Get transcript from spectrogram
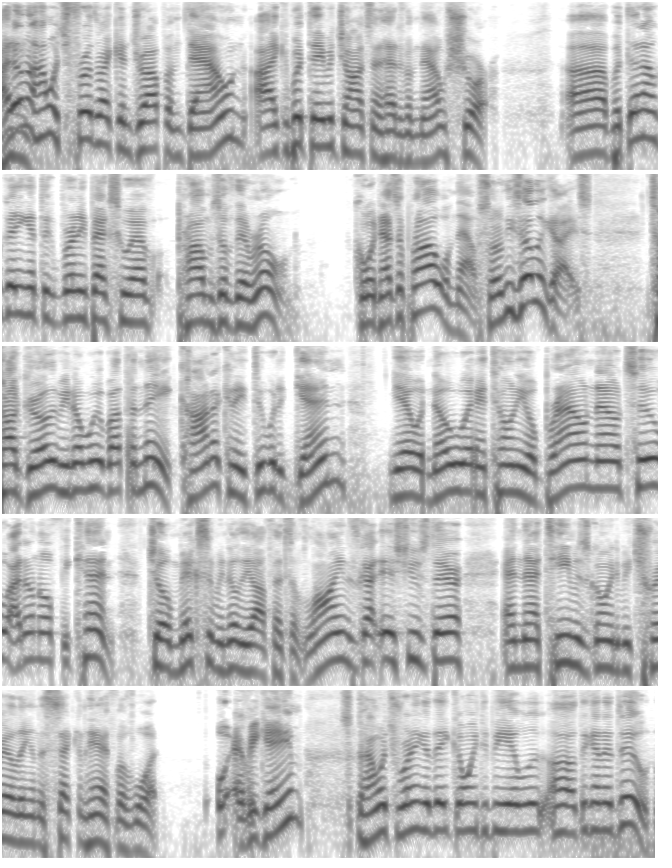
I don't know how much further I can drop him down. I can put David Johnson ahead of him now, sure, uh, but then I'm getting at the running backs who have problems of their own. Gordon has a problem now. So are these other guys. Todd Gurley, we know about the knee. Conner, can he do it again? Yeah, with no Antonio Brown now too. I don't know if he can. Joe Mixon, we know the offensive line has got issues there, and that team is going to be trailing in the second half of what? Oh, every game. So how much running are they going to be able? To, uh, they're going to do.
